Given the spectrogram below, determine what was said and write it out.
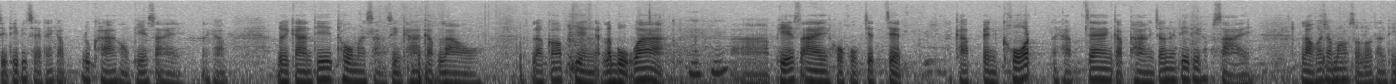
สิทธิพิเศษให้กับลูกค้าของ PSI นะครับ โดยการที่โทรมาสั่งสินค้ากับเรา แล้วก็เพียงระบุว่า อือฮึ อ่า PSI 6677 นะครับ เป็นโค้ดนะครับ แจ้งกับทางเจ้าหน้าที่ที่รับสาย เราก็จะมอบส่วนลดทันที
